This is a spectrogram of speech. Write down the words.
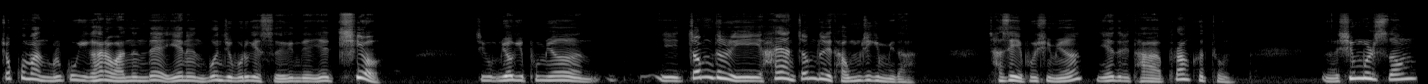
조그만 물고기가 하나 왔는데 얘는 뭔지 모르겠어요. 근데 얘 치어. 지금 여기 보면 이 점들이 하얀 점들이 다 움직입니다. 자세히 보시면 얘들이 다 프랑크톤. 어, 식물성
